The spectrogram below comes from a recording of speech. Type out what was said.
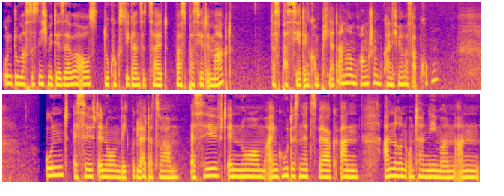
Und du machst es nicht mit dir selber aus. Du guckst die ganze Zeit, was passiert im Markt was passiert in komplett anderen Branchen, wo kann ich mir was abgucken? Und es hilft enorm, Wegbegleiter zu haben. Es hilft enorm, ein gutes Netzwerk an anderen Unternehmern, an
